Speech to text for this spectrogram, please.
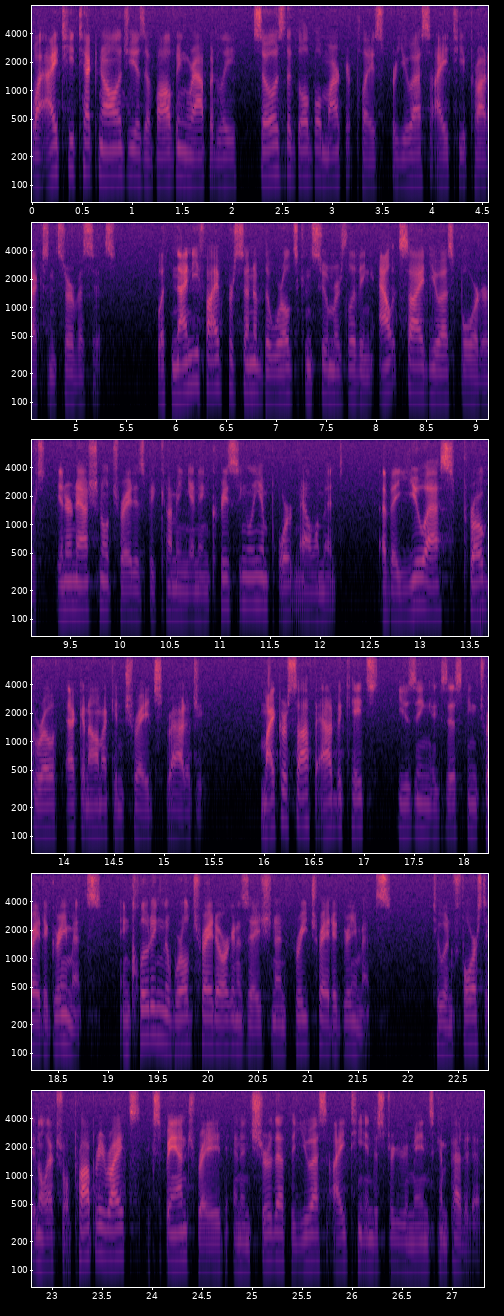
While IT technology is evolving rapidly, so is the global marketplace for U.S. IT products and services. With 95% of the world's consumers living outside U.S. borders, international trade is becoming an increasingly important element of a U.S. pro-growth economic and trade strategy. Microsoft advocates using existing trade agreements, including the World Trade Organization and free trade agreements, to enforce intellectual property rights, expand trade, and ensure that the U.S. IT industry remains competitive.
